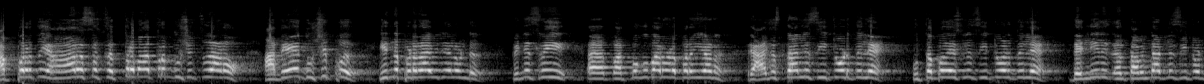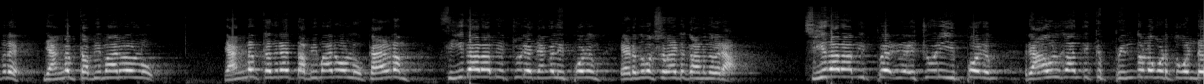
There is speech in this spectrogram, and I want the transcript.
അപ്പുറത്ത് ആർ എസ് എസ് എത്രമാത്രം ദുഷിച്ചതാണോ? അതേ ദുഷിപ്പ് ഇന്ന് പിണറായി വിജയനുണ്ട്. പിന്നെ ശ്രീ പത്മകുമാർ ഇവിടെ പറയുകയാണ് രാജസ്ഥാനിൽ സീറ്റ് കൊടുത്തില്ലേ ഉത്തർപ്രദേശിൽ സീറ്റ് കൊടുത്തില്ലേ ഡൽഹിയിൽ തമിഴ്നാട്ടിൽ സീറ്റ് കൊടുത്തില്ലേ ഞങ്ങൾക്ക് അഭിമാനമേ ഉള്ളൂ. ഞങ്ങൾക്കതിനകത്ത് അഭിമാനമുള്ളൂ കാരണം സീതാറാം യെച്ചൂരിയെ ഞങ്ങൾ ഇപ്പോഴും ഇടതുപക്ഷമായിട്ട് കാണുന്നവരാ. സീതാറാം യെച്ചൂരി ഇപ്പോഴും രാഹുൽ ഗാന്ധിക്ക് പിന്തുണ കൊടുത്തുകൊണ്ട്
